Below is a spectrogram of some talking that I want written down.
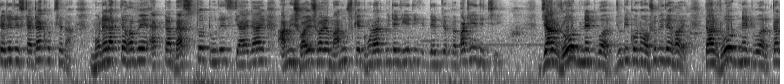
টেররিস্ট অ্যাটাক হচ্ছে না। মনে রাখতে হবে, একটা ব্যস্ত ট্যুরিস্ট জায়গায় আমি শয়ে শয়ে মানুষকে ঘোড়ার পিঠে দিয়ে পাঠিয়ে দিচ্ছি। যার রোড নেটওয়ার্ক যদি কোনো অসুবিধে হয়, তার রোড নেটওয়ার্ক তার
